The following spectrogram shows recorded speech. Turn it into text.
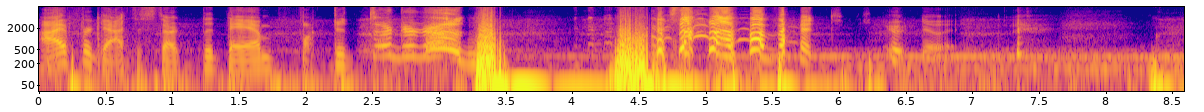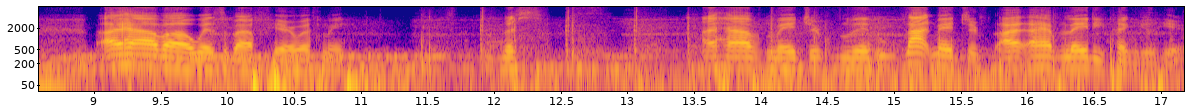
I forgot to start the damn fucking thing again! Son of a bitch! You do it. I have uh, Wizabeth here with me. This. I have Major... Not Major. I, I have Lady Pingu here.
